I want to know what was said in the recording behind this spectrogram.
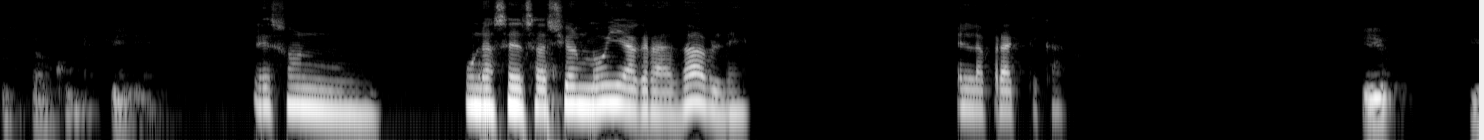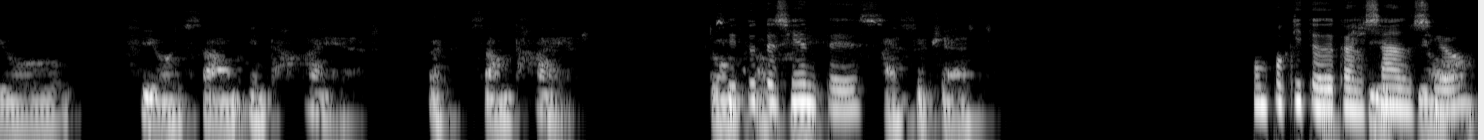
is the good feeling Es un- una sensación muy agradable en la práctica. if you feel some tired uh, some tired Si tú te agree. sientes I suggest un poquito de cansancio,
